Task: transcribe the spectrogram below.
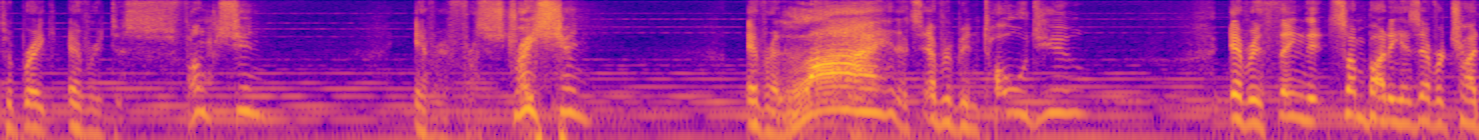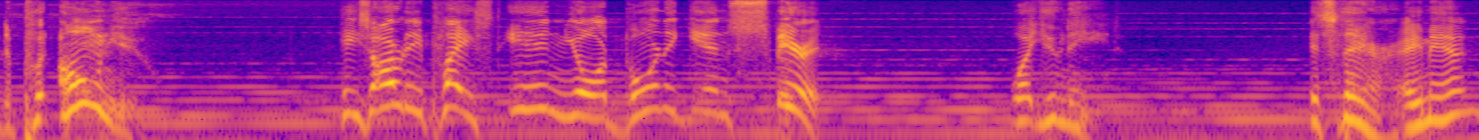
to break every dysfunction, every frustration, every lie that's ever been told you, everything that somebody has ever tried to put on you. He's already placed in your born again spirit what you need. It's there. Amen.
